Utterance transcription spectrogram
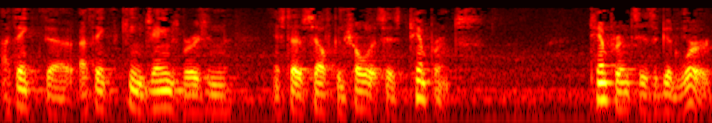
I think the I think the King James version instead of self-control it says temperance. Temperance is a good word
